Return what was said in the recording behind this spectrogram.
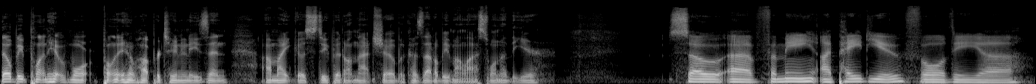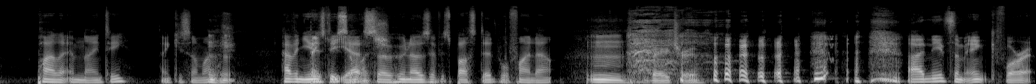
there'll be plenty of more, plenty of opportunities, and I might go stupid on that show because that'll be my last one of the year. So uh, for me, I paid you for the uh, Pilot M90. Thank you so much. Mm-hmm. Haven't used Thank it yet, so, so who knows if it's busted? We'll find out. Mm, very true. I need some ink for it.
